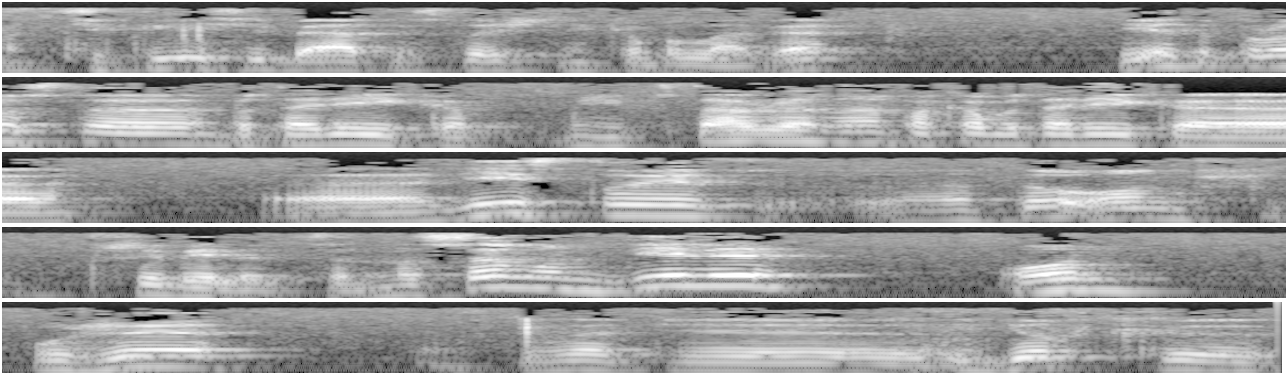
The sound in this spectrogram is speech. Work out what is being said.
отсекли себя от источника блага. И это просто батарейка у них вставлена, пока батарейка э, действует, то он шевелится. На самом деле он уже сказать, э, идет к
